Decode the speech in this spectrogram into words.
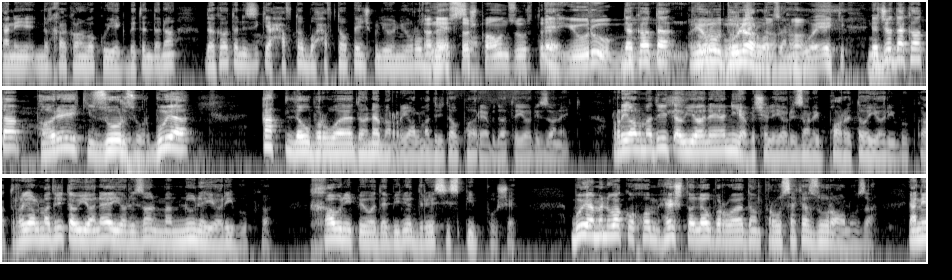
ینی نرخەکان وەکو یەک بتندنا دەکاتە نزیکە هەفته بۆ 5 میلیۆن یورۆ پاون زۆرتر یورو دەکاتە یورو دلار وەزانەوەکی لەجا دەکاتە پارەیەکی زۆر زۆر بووە قەت لەو بڕواەدا نەبن ریال مدریت ئەو پارێ بداتە یاریزانێکی ریال مدریت ئەو یانەیە نییە بچە لە یاریزانانی پارێتەوە یاری بکات ریال مدریت ئەو یانەیە یاریزان مەمنونە یاری بکات خاونی پێوە دەبینێت درێسی سپی پوشێت بویە من وەکو خۆم هێشتا لەو بڕواەدان پرۆسەکە زۆر ئالۆزە ینی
